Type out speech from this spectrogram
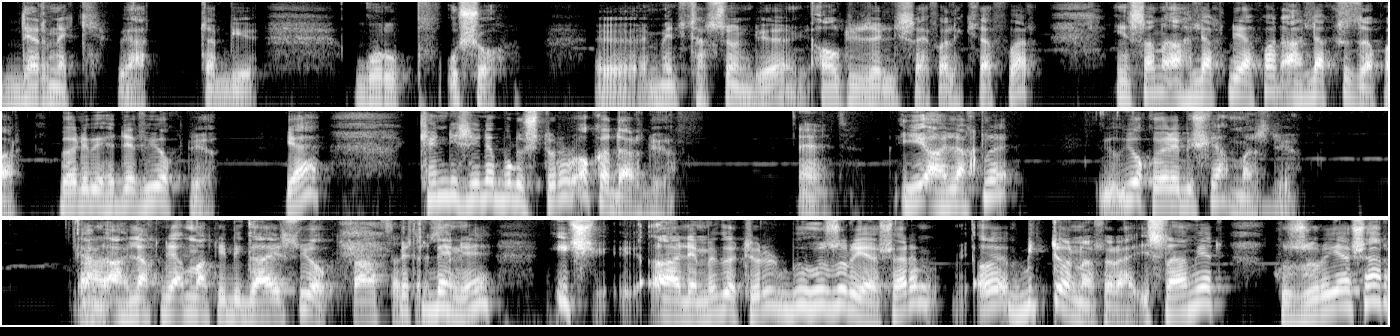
dernek veya tabi grup Uşo e, meditasyon diyor. 650 sayfalık kitap var. İnsanı ahlaklı yapar, ahlaksız yapar. Böyle bir hedefi yok diyor. Ya kendisiyle buluşturur o kadar diyor. Evet. İyi ahlaklı yok öyle bir şey yapmaz diyor. Yani Evet. ahlaklı yapmak diye bir gayesi yok. Mesela beni iç aleme götürür, bir huzuru yaşarım. O bitti ondan sonra. İslamiyet huzuru yaşar.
